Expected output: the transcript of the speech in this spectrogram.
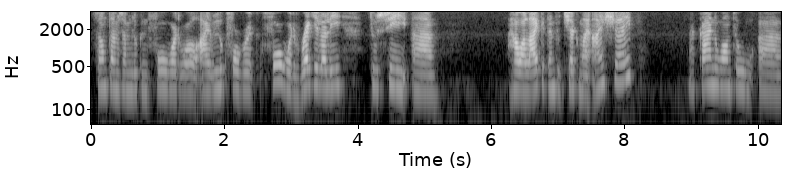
Sometimes I'm looking forward, well I look forward, forward regularly to see uh, how I like it and to check my eye shape. I kind of want to uh,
